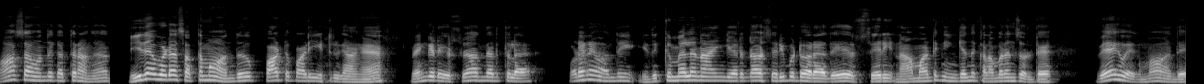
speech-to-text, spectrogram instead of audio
மாசா வந்து கத்துறாங்க. இதை விட சத்தமாக வந்து பாட்டு பாடிக்கிட்டு இருக்காங்க. வெங்கடேஷ் அந்த இடத்துல உடனே வந்து இதுக்கு மேலே நான் இங்கே இருந்தால் சரிப்பட்டு வராது. சரி நான் மாட்டுக்கு இங்கேருந்து கிளம்புறேன்னு சொல்லிட்டு வேக வேகமாக வந்து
